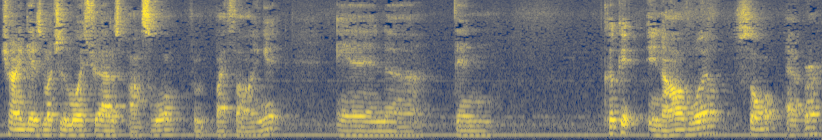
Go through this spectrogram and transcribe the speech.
try and get as much of the moisture out as possible from, by thawing it, and uh, then cook it in olive oil, salt, pepper,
